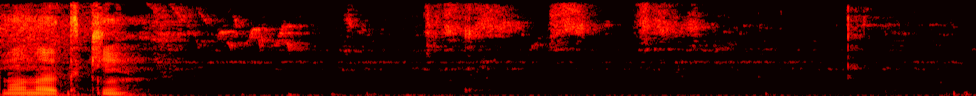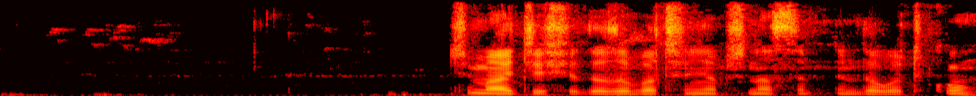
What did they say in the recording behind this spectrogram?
monetki. Trzymajcie się, do zobaczenia przy następnym dołeczku.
